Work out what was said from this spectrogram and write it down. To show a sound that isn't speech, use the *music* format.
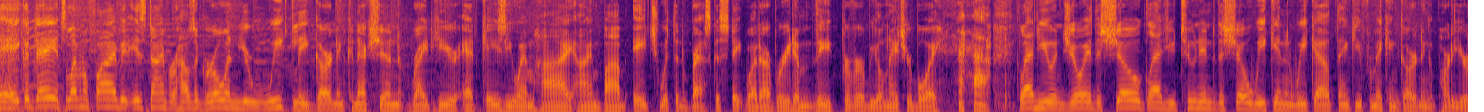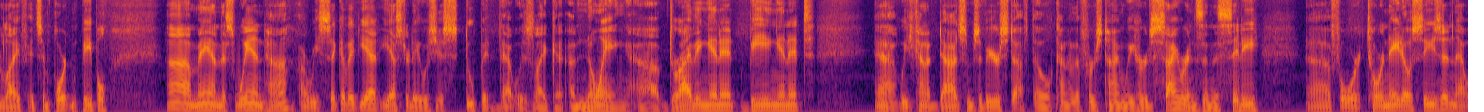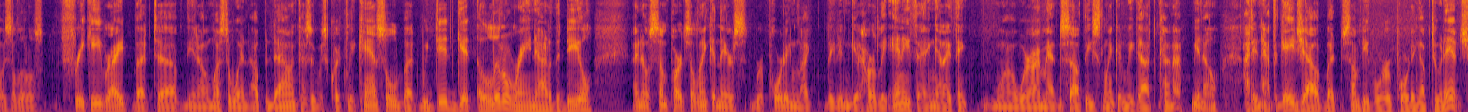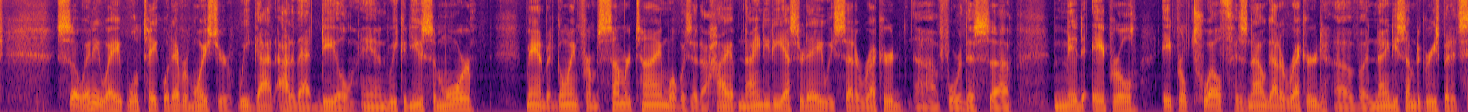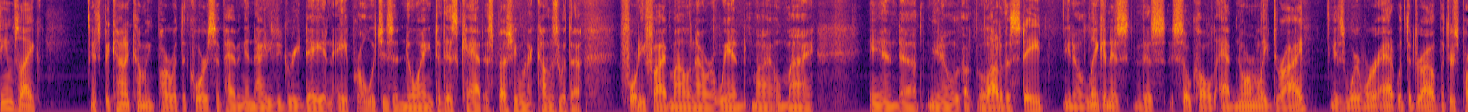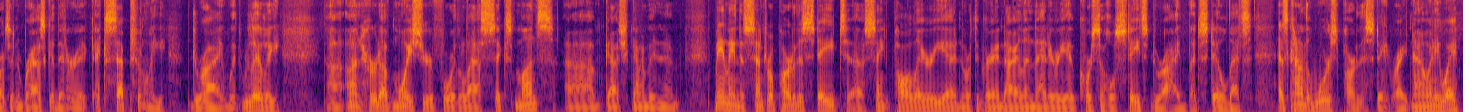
Hey, hey, good day. It's 11.05. It is time for How's It Growing, your weekly gardening connection right here at KZUM High. I'm Bob H. with the Nebraska Statewide Arboretum, the proverbial nature boy. *laughs* Glad you enjoy the show. Glad you tune into the show week in and week out. Thank you for making gardening a part of your life. It's important, people. Ah, man, this wind, huh? Are we sick of it yet? Yesterday was just stupid. That was like annoying. Uh, driving in it, being in it. Yeah, we kind of dodged some severe stuff, though. Kind of the first time we heard sirens in the city uh, for tornado season. That was a little freaky, right? But uh, you know, must have went up and down because it was quickly canceled. But we did get a little rain out of the deal. I know some parts of Lincoln they are reporting like they didn't get hardly anything, and I think well, where I'm at in Southeast Lincoln, we got kind of you know I didn't have the gauge out, but some people were reporting up to an inch. So anyway, we'll take whatever moisture we got out of that deal, and we could use some more. Man, but going from summertime, what was it, a high of 90 to yesterday? We set a record uh, for this uh, mid April. April 12th has now got a record of 90 uh, some degrees, but it seems like it's been kind of coming par with the course of having a 90 degree day in April, which is annoying to this cat, especially when it comes with a 45 mile an hour wind. My, oh my. And, uh, you know, a, a, lot of the state, you know, Lincoln is this so called abnormally dry, is where we're at with the drought, but there's parts of Nebraska that are exceptionally dry with really uh, unheard of moisture for the last six months. Uh, gosh, kind of in the, mainly in the central part of the state, uh, St. Paul area, north of Grand Island, that area. Of course, the whole state's dry, but still, that's that's kind of the worst part of the state right now, anyway.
